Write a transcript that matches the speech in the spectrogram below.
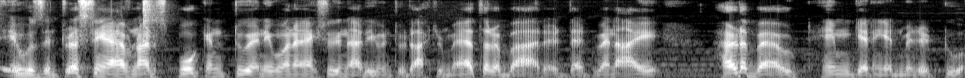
It was interesting, I have not spoken to anyone, actually not even to Dr. Mathur about it, that when I heard about him getting admitted to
